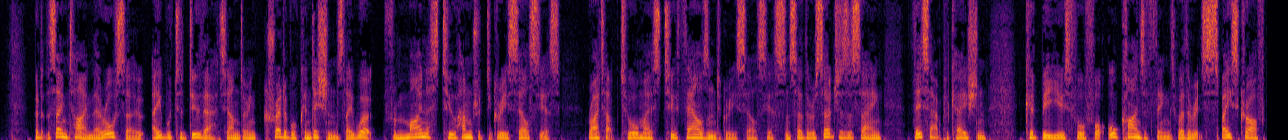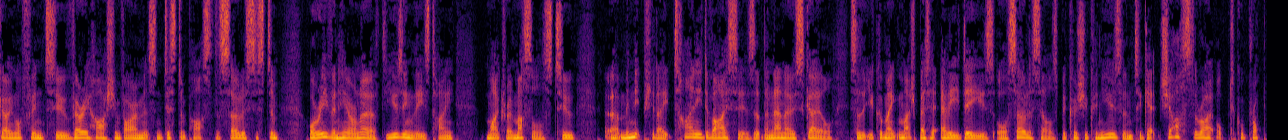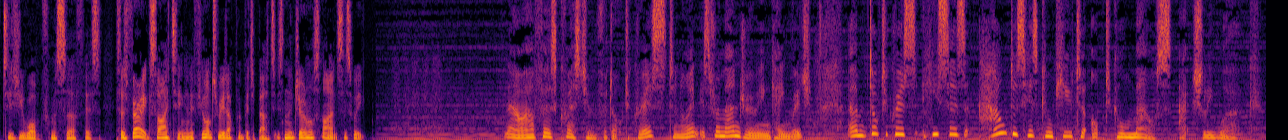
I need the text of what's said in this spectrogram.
But at the same time, they're also able to do that under incredible conditions. They work from minus 200 degrees Celsius right up to almost 2000 degrees Celsius. And so the researchers are saying this application could be useful for all kinds of things, whether it's spacecraft going off into very harsh environments and distant parts of the solar system, or even here on Earth, using these tiny micro muscles to uh, manipulate tiny devices at the nano scale so that you can make much better LEDs or solar cells because you can use them to get just the right optical properties you want from a surface. So it's very exciting, and if you want to read up a bit about it, it's in the journal Science this week. Now, our first question for Dr. Chris tonight is from Andrew in Cambridge. Um, Dr. Chris, he says, how does his computer optical mouse actually work?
